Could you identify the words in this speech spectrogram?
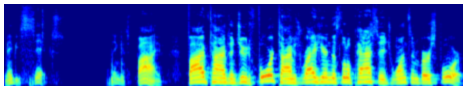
Maybe six. I think it's five. Five times in Jude, four times right here in this little passage, once in verse 4.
